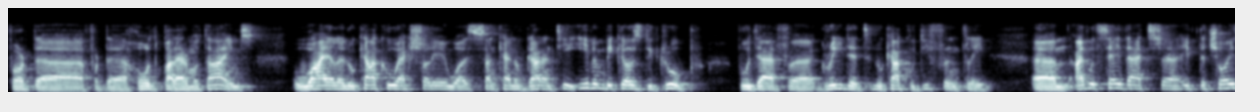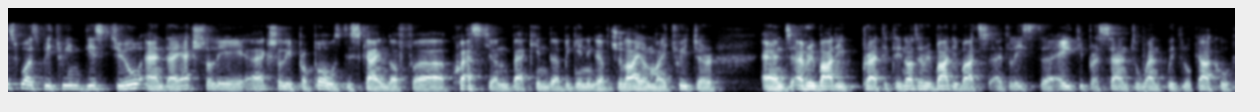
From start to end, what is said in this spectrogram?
for the for the whole Palermo times while Lukaku actually was some kind of guarantee, even because the group would have uh, greeted Lukaku differently. Um, I would say that uh, if the choice was between these two, and I actually actually proposed this kind of uh, question back in the beginning of July on my Twitter, and everybody, practically not everybody, but at least 80% uh, went with Lukaku.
